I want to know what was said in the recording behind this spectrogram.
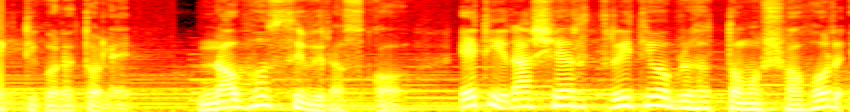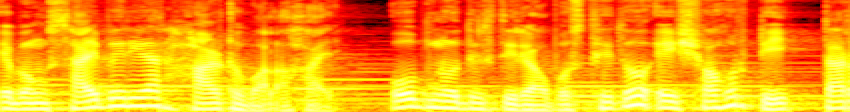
একটি করে তোলে। নভোসিভিরস্ক এটি রাশিয়ার তৃতীয় বৃহত্তম শহর এবং সাইবেরিয়ার হার্টও বলা হয়। ওব নদীর তীরে অবস্থিত এই শহরটি তার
